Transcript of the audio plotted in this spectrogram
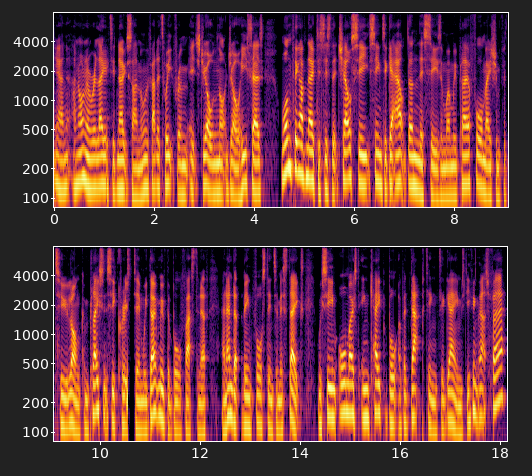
Yeah, and, on a related note, Simon, we've had a tweet from It's Joel, not Joel. He says, One thing I've noticed is that Chelsea seem to get outdone this season when we play a formation for too long. Complacency creeps in, we don't move the ball fast enough, and end up being forced into mistakes. We seem almost incapable of adapting to games. Do you think that's fair?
